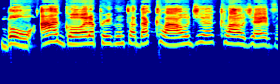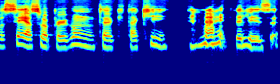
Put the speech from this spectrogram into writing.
Bom, agora a pergunta da Cláudia. Cláudia, é você a sua pergunta que está aqui? Beleza.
